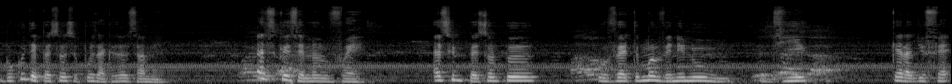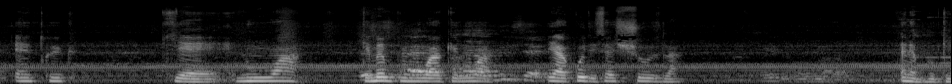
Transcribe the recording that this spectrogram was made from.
beaucoup de personnes se posent la question de ça, mais est-ce que c'est même vrai? Est-ce qu'une personne peut ouvertement venir nous dire qu'elle a dû faire un truc qui est noir, qui est même plus noir que noir. Et à cause de cette chose-là, elle est bloquée.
